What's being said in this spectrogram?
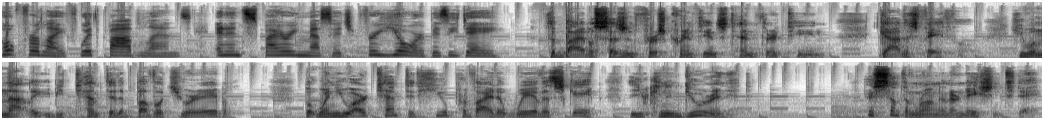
Hope for Life with Bob Lenz, an inspiring message for your busy day. The Bible says in 1 Corinthians 10:13, God is faithful. He will not let you be tempted above what you are able. But when you are tempted, he'll provide a way of escape that you can endure in it. There's something wrong in our nation today.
